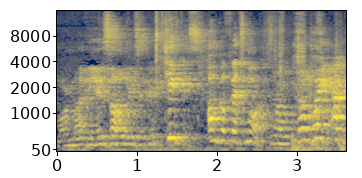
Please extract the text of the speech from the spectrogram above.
More money is always a good... Keep this. I'll go fetch more. No, no, wait. I...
